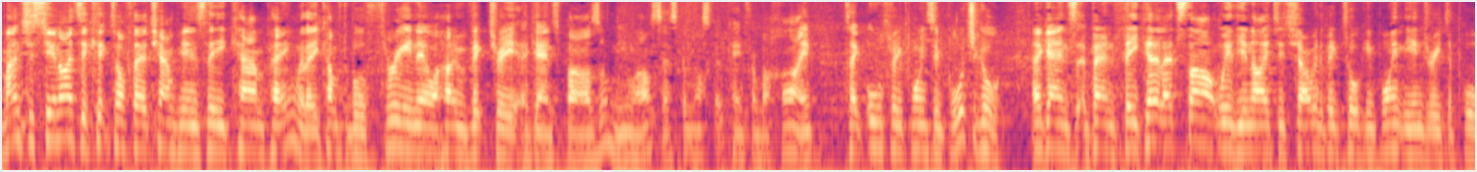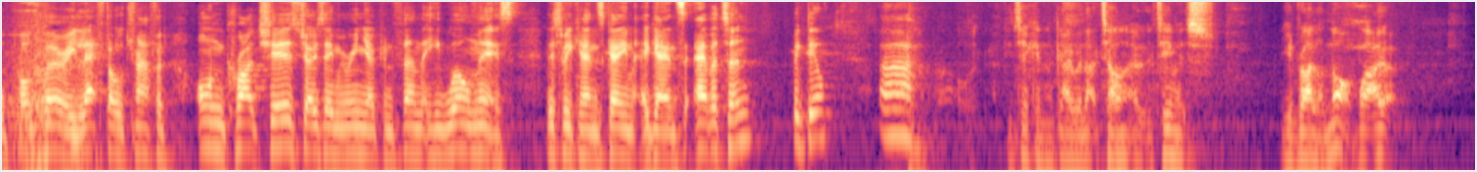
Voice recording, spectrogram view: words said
Manchester United kicked off their Champions League campaign with a comfortable 3-0 home victory against Basel. Meanwhile, CSKA Moscow came from behind to take all three points in Portugal against Benfica. Let's start with United, shall we? The big talking point, the injury to Paul Pogba. He left Old Trafford on crutches. Jose Mourinho confirmed that he will miss this weekend's game against Everton. Big deal? Uh, if you're taking a guy with that talent out of the team, it's you'd rather not. But I,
